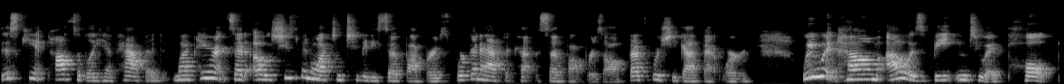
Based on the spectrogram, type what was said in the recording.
This can't possibly have happened. My parents said, Oh, she's been watching too many soap operas. We're going to have to cut the soap operas off. That's where she got that word. We went home. I was beaten to a pulp.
